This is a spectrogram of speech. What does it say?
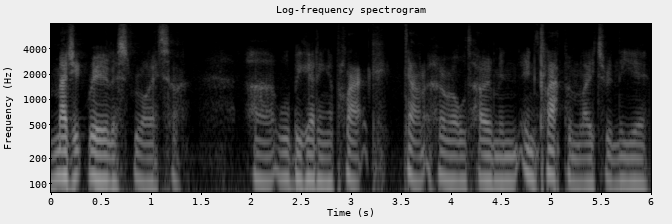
magic realist writer, uh, will be getting a plaque down at her old home in in Clapham later in the year.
